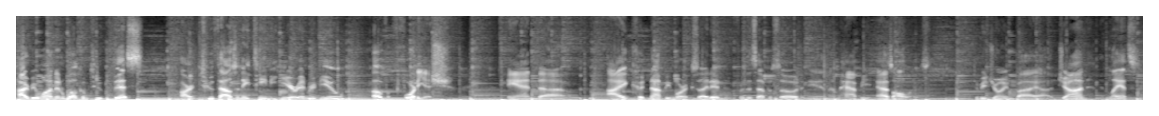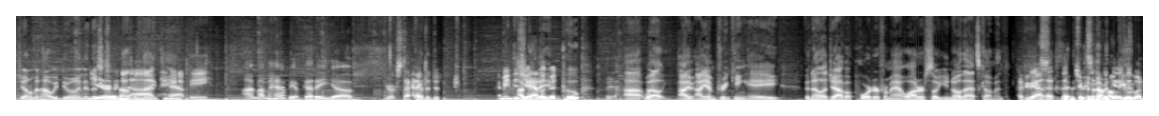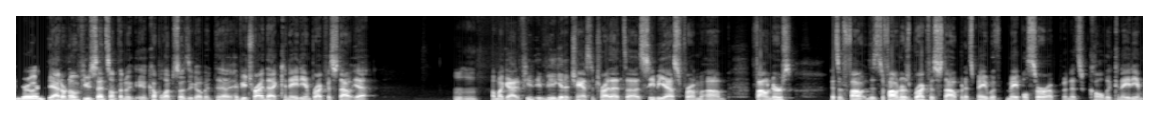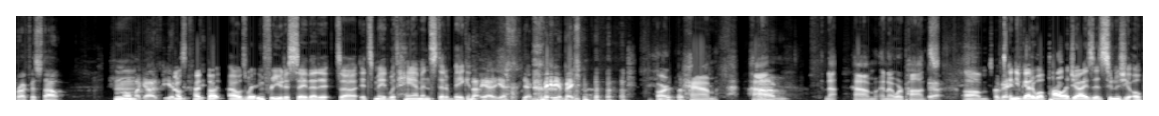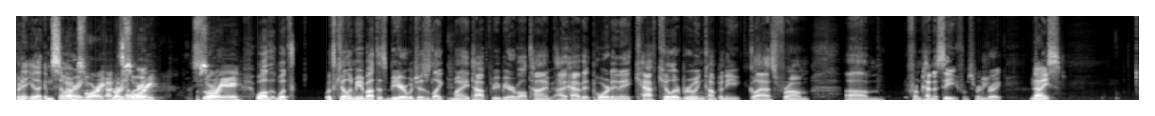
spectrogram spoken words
Hi, everyone, and welcome to this, our 2018 year in review of 40 ish. And uh, I could not be more excited for this episode, and I'm happy, as always, to be joined by uh, John and Lance. Gentlemen, how are we doing in this You're 2019? not happy. I'm, I'm happy. I've got a. Uh, You're ecstatic. got a de- I mean, did I've you have a a- good poop? uh, well, I, I am drinking a vanilla Java porter from Atwater, so you know that's coming. Have you Yeah, guys? that's that. Jason, I don't know get a if good you- one brewing. yeah, I don't know if you said something a, a couple episodes ago, but uh, have you tried that Canadian breakfast stout yet? Mm-mm. Oh my god! If you if you get a chance to try that uh, CBS from um, Founders, it's a found it's a Founders breakfast stout, but it's made with maple syrup, and it's called the Canadian breakfast stout. Hmm. Oh my god! If you get I, was, I thought I was waiting for you to say that it's uh, it's made with ham instead of bacon. no, yeah, yeah, yeah, Canadian bacon. Or ham, ham, um, not ham, and I wear pants. Yeah. Um, so va- and you've got to apologize as soon as you open it. You're like, I'm sorry. I'm sorry. I'm Sorry. sorry. I'm sorry, eh? well, what's what's killing me about this beer, which is like my top three beer of all time, I have it poured in a Calf Killer Brewing Company glass from, um, from Tennessee, from Spring Break, Nice,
